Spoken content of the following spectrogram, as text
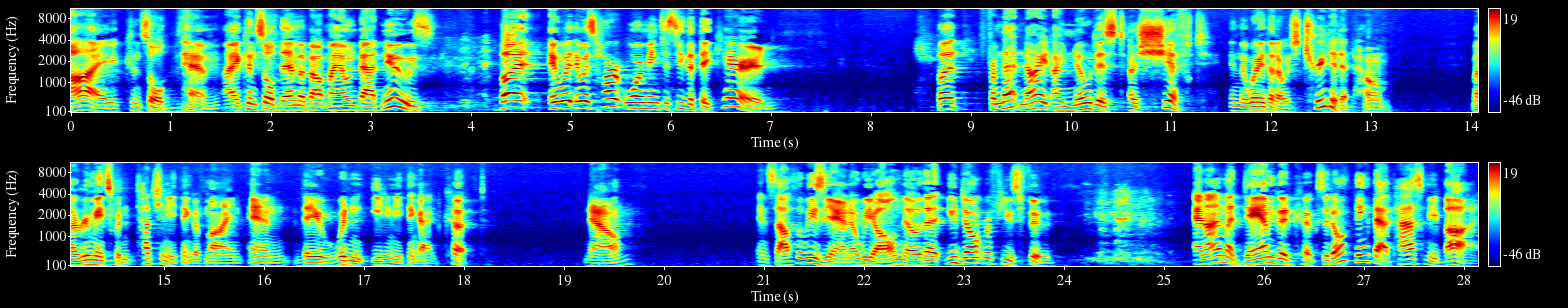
I consoled them. I consoled them about my own bad news, but it, w- it was heartwarming to see that they cared. But from that night, I noticed a shift in the way that I was treated at home. My roommates wouldn't touch anything of mine, and they wouldn't eat anything I had cooked. Now, in South Louisiana, we all know that you don't refuse food. And I'm a damn good cook, so don't think that passed me by.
